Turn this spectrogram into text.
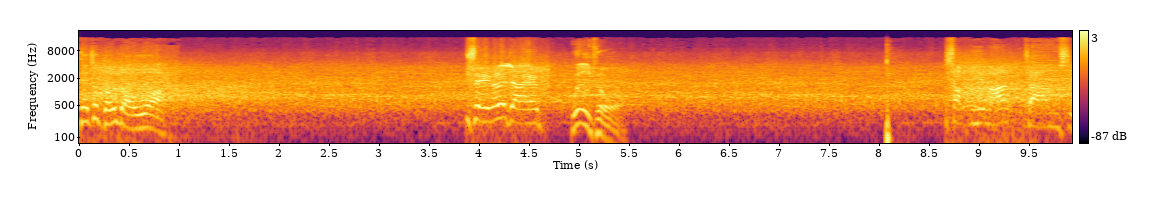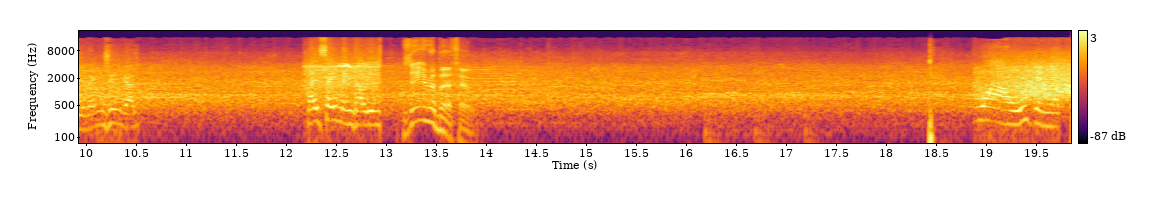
即系捉到路喎。射嘅咧就系 Wiltor. 十二码，暂时领先紧。第四名球员 Zé Roberto. 哇，好劲啊！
